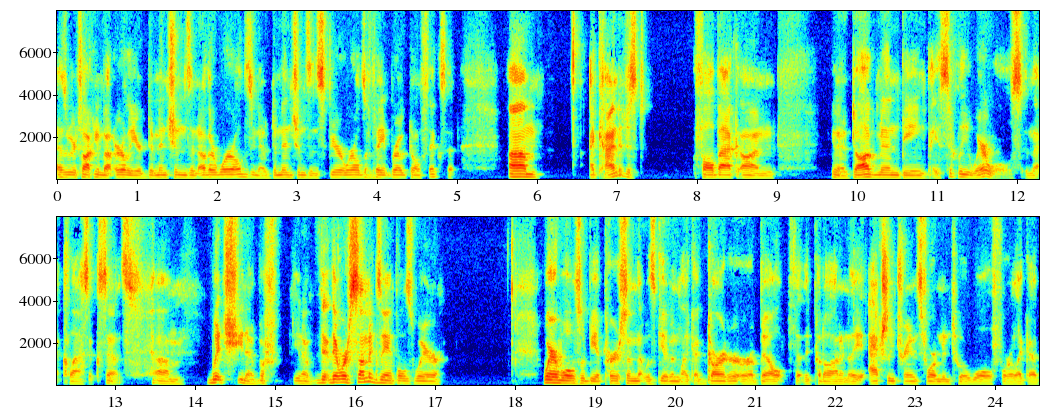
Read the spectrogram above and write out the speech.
as we were talking about earlier dimensions and other worlds you know dimensions and spirit worlds if it ain't broke don't fix it. Um i kind of just fall back on you know dogmen being basically werewolves in that classic sense. Um which you know bef- you know th- there were some examples where werewolves would be a person that was given like a garter or a belt that they put on and they actually transformed into a wolf or like a,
